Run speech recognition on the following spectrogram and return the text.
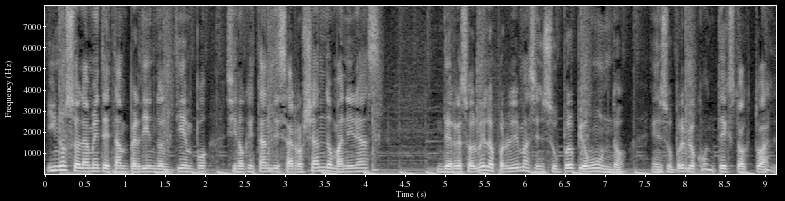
y no solamente están perdiendo el tiempo, sino que están desarrollando maneras de resolver los problemas en su propio mundo, en su propio contexto actual.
